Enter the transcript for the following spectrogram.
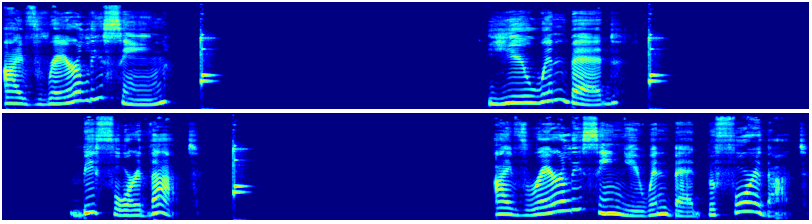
I've rarely seen you in bed before that. I've rarely seen you in bed before that.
